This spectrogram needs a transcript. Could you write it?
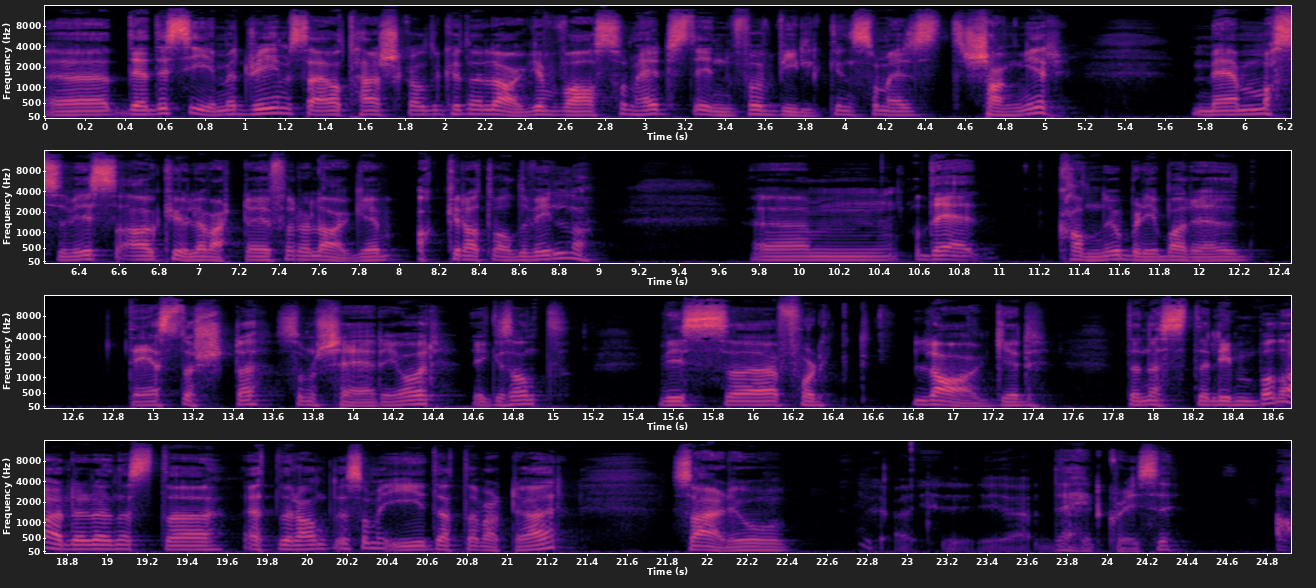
Uh, det de sier med Dreams, er at her skal du kunne lage hva som helst innenfor hvilken som helst sjanger, med massevis av kule verktøy for å lage akkurat hva du vil. Da. Um, og det kan jo bli bare det største som skjer i år, ikke sant? Hvis uh, folk lager det neste limbo, da, eller det neste et eller annet liksom, i dette verktøyet her, så er det jo ja, Det er helt crazy, Ja,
